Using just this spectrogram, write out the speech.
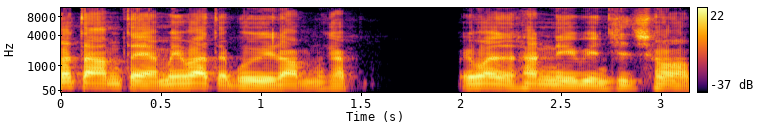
ก็ตามแต่ไม่ว่าแต่บุรีรัมย์ครับ ไม่ว่าจะท่านเนวินชิดชอบ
